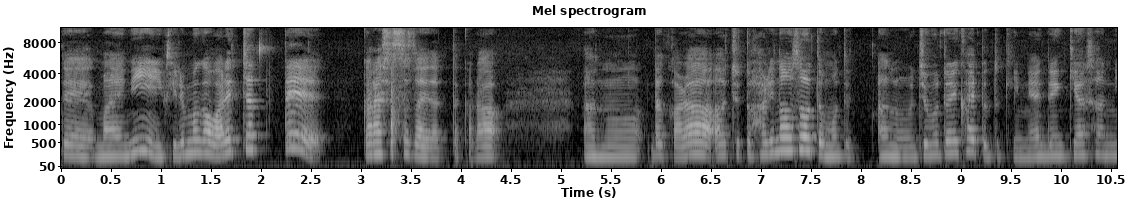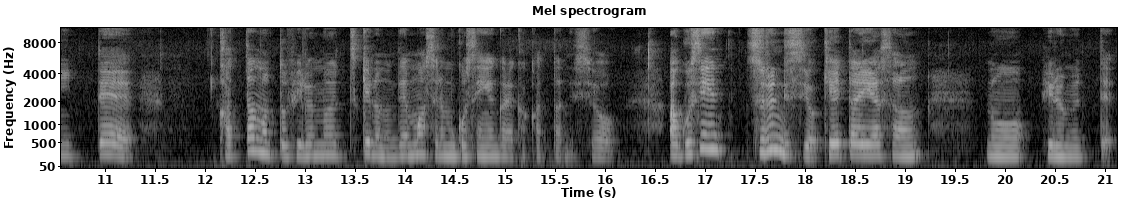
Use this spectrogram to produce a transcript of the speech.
で前にフィルムが割れちゃってガラス素材だったから。あのだからあちょっと貼り直そうと思ってあの地元に帰った時にね電気屋さんに行って買ったのとフィルムつけるのでまあそれも5,000円ぐらいかかったんですよ。あ5,000円するんですよ。携帯屋さんのフィルムって。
